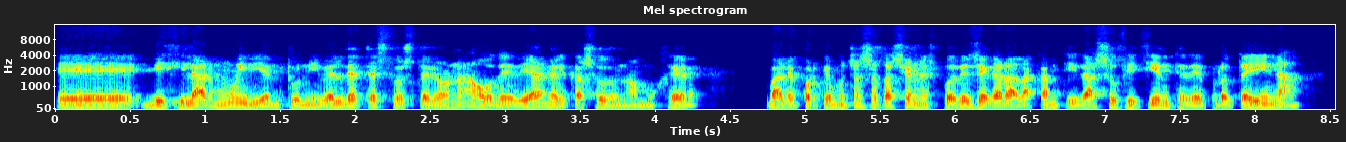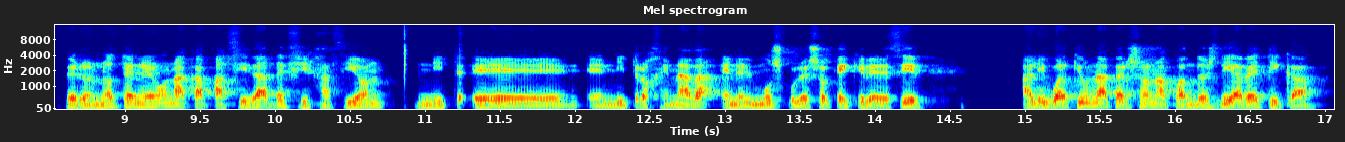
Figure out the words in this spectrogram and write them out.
eh, vigilar muy bien tu nivel de testosterona o de DEA en el caso de una mujer, ¿vale? Porque en muchas ocasiones puedes llegar a la cantidad suficiente de proteína, pero no tener una capacidad de fijación eh, nitrogenada en el músculo. ¿Eso qué quiere decir? Al igual que una persona cuando es diabética,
